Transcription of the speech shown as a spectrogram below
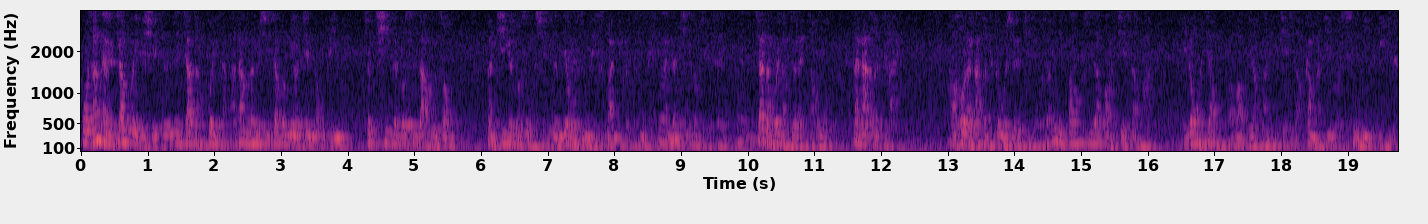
我常常有教过一个学生，是家长会长啊，他们那个学校都没有建中北女，就七个都四大附中，但七个都是我学生，六个是美术班，一个不是美术班，但七个都是学生。家长会长就来找我，带他儿子来。然后后来他儿子跟我学了几年，我说：“哎，你爸不是要帮我介绍吗？你跟我叫我爸爸不要帮你介绍，干嘛替我树立敌人？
